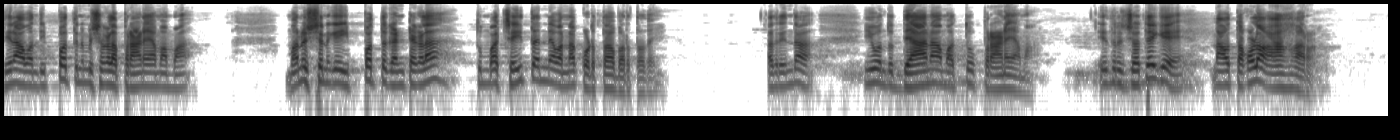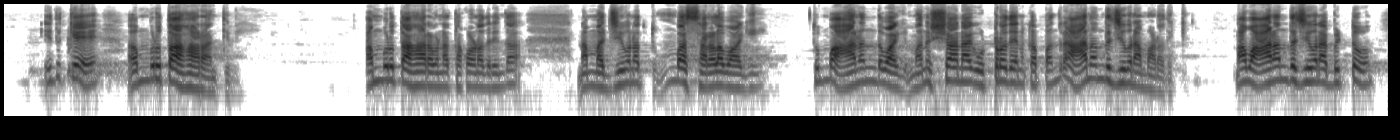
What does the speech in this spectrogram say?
ದಿನ ಒಂದು ಇಪ್ಪತ್ತು ನಿಮಿಷಗಳ ಪ್ರಾಣಾಯಾಮ ಮನುಷ್ಯನಿಗೆ ಇಪ್ಪತ್ತು ಗಂಟೆಗಳ ತುಂಬ ಚೈತನ್ಯವನ್ನು ಕೊಡ್ತಾ ಬರ್ತದೆ. ಅದರಿಂದ ಈ ಒಂದು ಧ್ಯಾನ ಮತ್ತು ಪ್ರಾಣಾಯಾಮ ಇದ್ರ ಜೊತೆಗೆ ನಾವು ತಗೊಳ್ಳೋ ಆಹಾರ. ಇದಕ್ಕೆ ಅಮೃತ ಆಹಾರ ಅಂತೀವಿ. ಅಮೃತ ಆಹಾರವನ್ನು ತಗೊಳೋದ್ರಿಂದ ನಮ್ಮ ಜೀವನ ತುಂಬ ಸರಳವಾಗಿ, ತುಂಬ ಆನಂದವಾಗಿ, ಮನುಷ್ಯನಾಗಿ ಹುಟ್ಟಿರೋದೇನಕ್ಕಪ್ಪ ಅಂದರೆ ಆನಂದ ಜೀವನ ಮಾಡೋದಕ್ಕೆ. ನಾವು ಆನಂದ ಜೀವನ ಬಿಟ್ಟು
